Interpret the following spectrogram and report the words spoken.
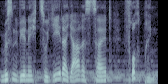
müssen wir nicht zu jeder Jahreszeit Frucht bringen.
